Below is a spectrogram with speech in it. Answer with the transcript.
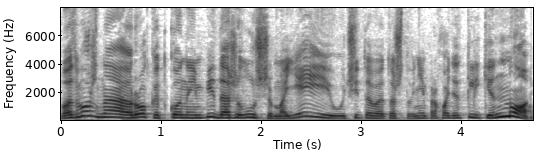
возможно, Rocket Con MP даже лучше моей, учитывая то, что в ней проходят клики, но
